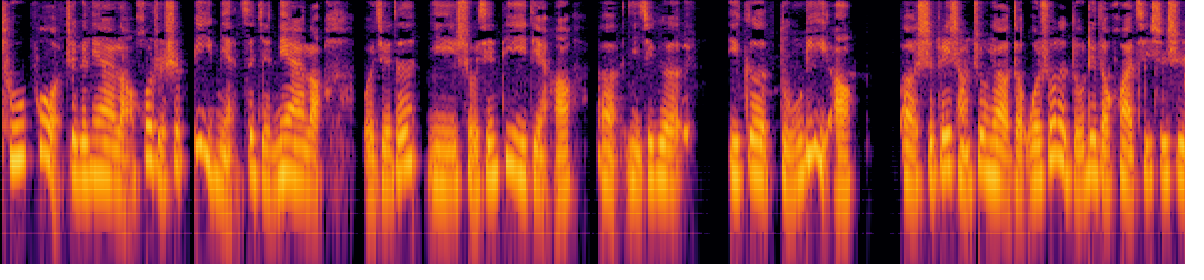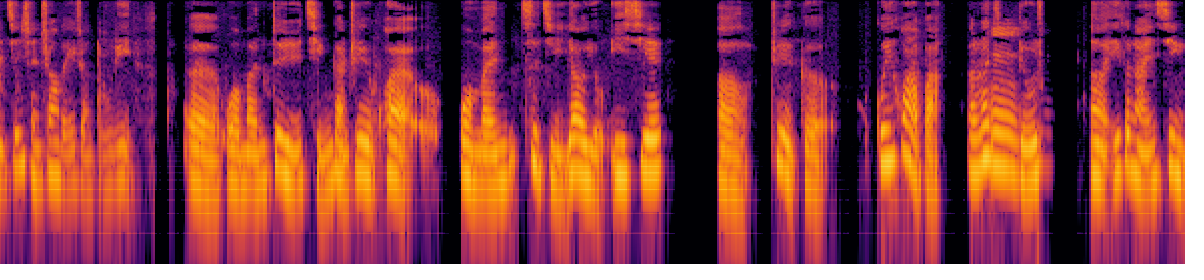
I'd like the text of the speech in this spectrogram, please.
突破这个恋爱脑，或者是避免自己恋爱脑，我觉得你首先第一点啊，呃，你这个一个独立啊，呃是非常重要的。我说的独立的话，其实是精神上的一种独立。呃，我们对于情感这一块，我们自己要有一些呃这个规划吧。呃，那比如说。呃，一个男性，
